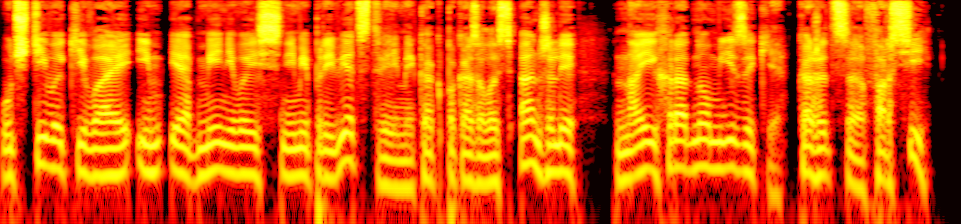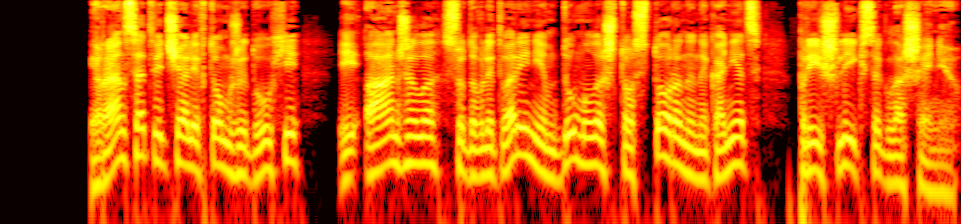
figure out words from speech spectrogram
учтиво кивая им и обмениваясь с ними приветствиями, как показалось Анжеле, на их родном языке, кажется, фарси. Иранцы отвечали в том же духе, и Анжела с удовлетворением думала, что стороны, наконец, пришли к соглашению.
